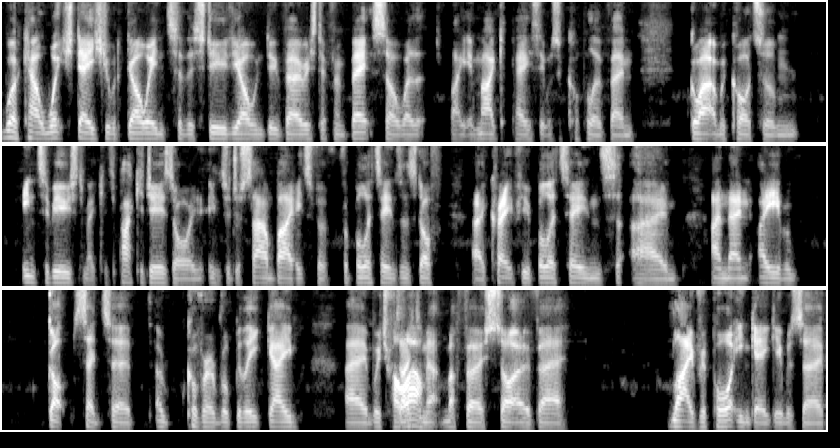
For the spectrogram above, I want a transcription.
work out which days you would go into the studio and do various different bits so whether like in my case it was a couple of um, go out and record some interviews to make into packages or into just sound bites for, for bulletins and stuff uh, create a few bulletins um, and then i even got sent to uh, cover a rugby league game uh, which was Oh, wow. my, my first sort of uh, live reporting gig. It was uh,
